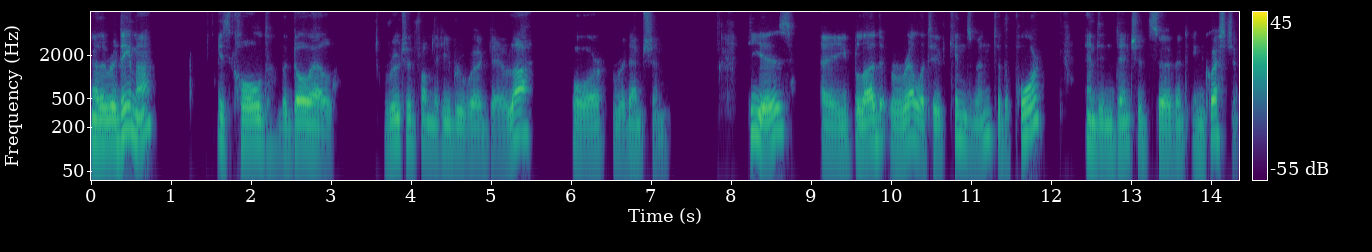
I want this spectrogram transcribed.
Now, the Redeemer is called the Goel, rooted from the Hebrew word Geulah or redemption. He is a blood relative kinsman to the poor and indentured servant in question.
